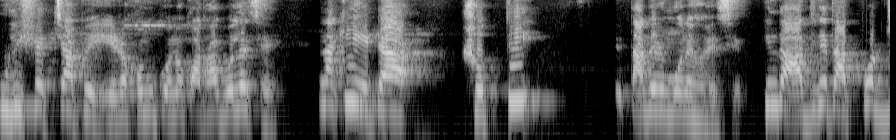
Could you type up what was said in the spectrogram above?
পুলিশের চাপে এরকম কোনো কথা বলেছে, নাকি এটা সত্যি তাদের মনে হয়েছে। কিন্তু আজকে তাৎপর্য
